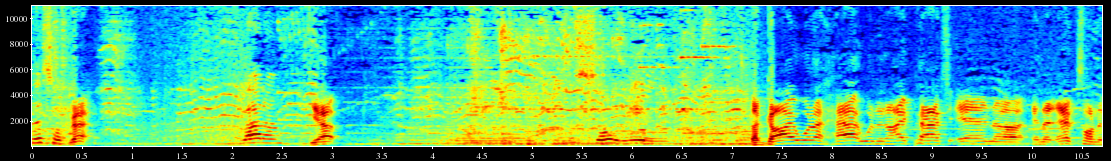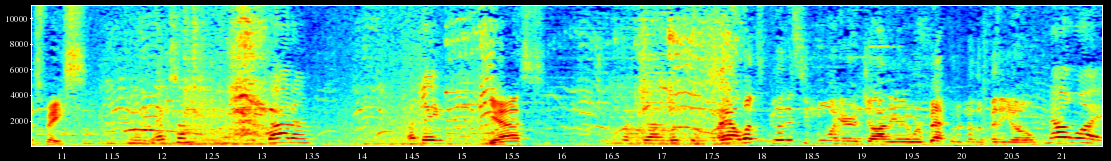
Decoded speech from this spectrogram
this one. Yeah. Got him. Yep. This is so weird. The guy with a hat with an eye patch and uh, and an X on his face. Next one. Got him. I think. Yes. Oh god. Hey, what's good? It's your boy here, Johnny, and we're back with another video. Now what?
